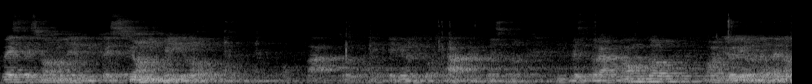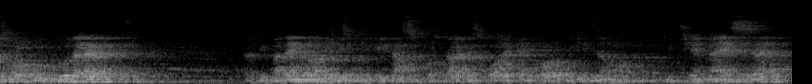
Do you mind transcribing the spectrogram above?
queste sono le riflessioni che io ho fatto e che vi ho riportato in questo, in questo racconto. Voglio io davvero solo concludere ribadendo la mia disponibilità a supportare le scuole che ancora utilizzano il CMS e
